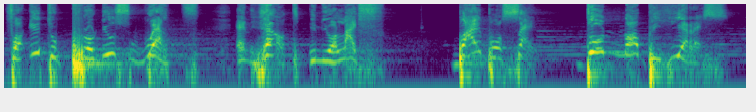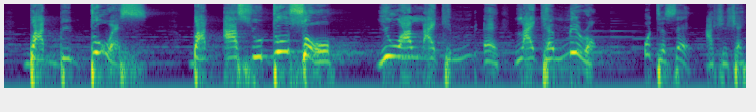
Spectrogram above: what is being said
for it to produce wealth and health in your life. Bible say, do not be hearers, but be doers. But as you do so, you are like a, like a mirror. What to say? Ahwehwɛ.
